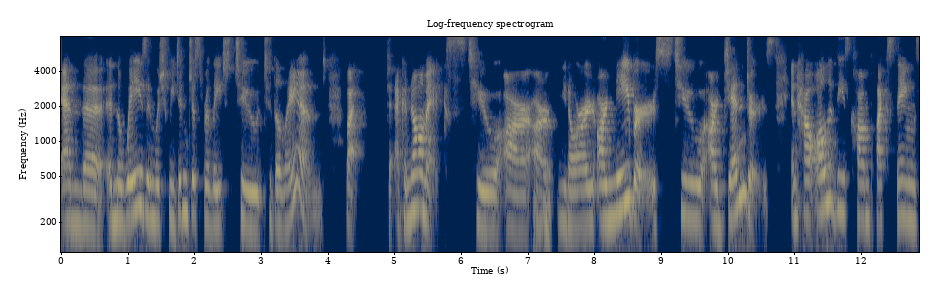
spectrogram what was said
and the and the ways in which we didn't just relate to to the land but to economics to our mm-hmm. our you know our, our neighbors to our genders and how all of these complex things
